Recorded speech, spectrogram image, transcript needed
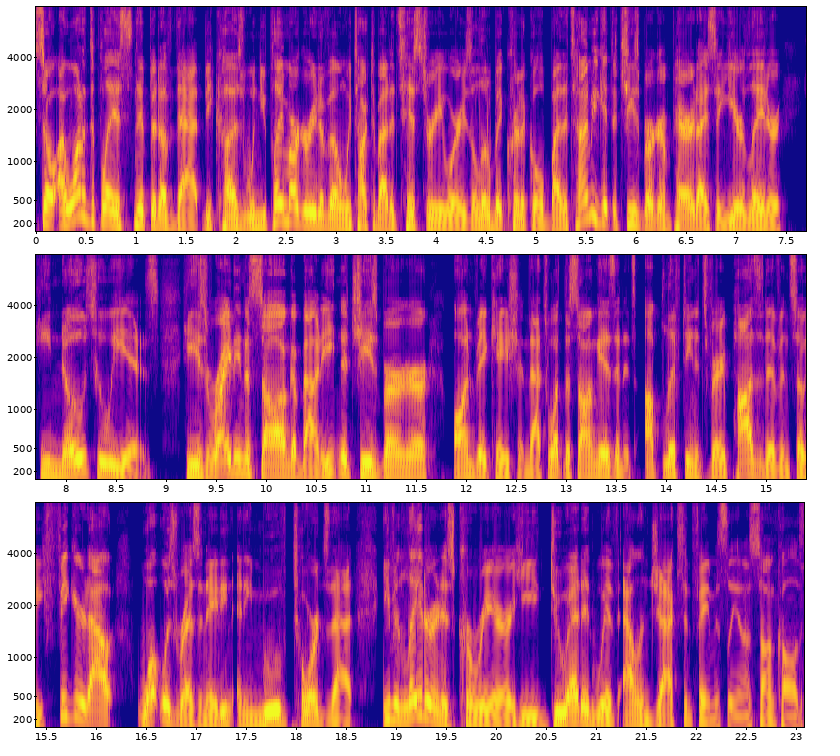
So I wanted to play a snippet of that because when you play Margaritaville and we talked about its history where he's a little bit critical, by the time you get to Cheeseburger in Paradise a year later, he knows who he is. He's writing a song about eating a cheeseburger on vacation. That's what the song is, and it's uplifting, it's very positive. And so he figured out what was resonating and he moved towards that. Even later in his career, he duetted with Alan Jackson famously on a song called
